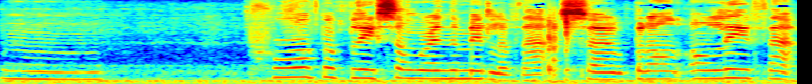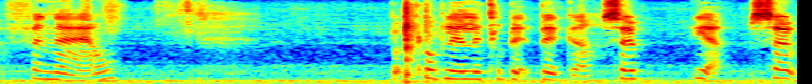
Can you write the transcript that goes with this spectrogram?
hmm, probably somewhere in the middle of that so but I'll, I'll leave that for now but probably a little bit bigger. So yeah, so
